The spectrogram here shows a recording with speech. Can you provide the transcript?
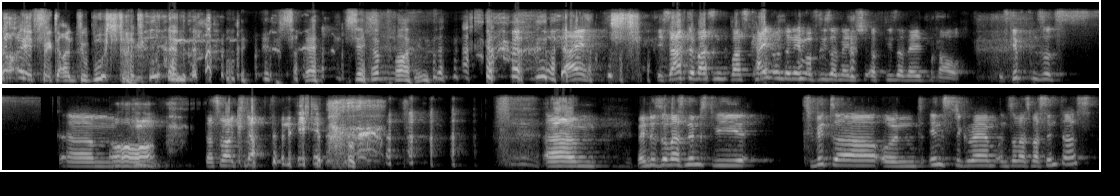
Oh, jetzt fängt an zu buchstabieren. SharePoint. Nein, ich sagte, was, was kein Unternehmen auf dieser, Mensch, auf dieser Welt braucht. Es gibt ein so. Ähm, oh. Das war knapp daneben. ähm, wenn du sowas nimmst wie Twitter und Instagram und sowas, was sind das?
